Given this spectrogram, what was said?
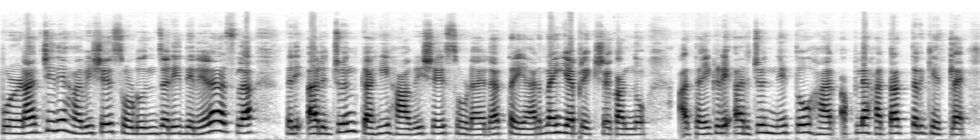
पूर्णाजीने हा विषय सोडून जरी दिलेला असला तरी अर्जुन काही हा विषय सोडायला तयार नाही आहे प्रेक्षकांनो. आता इकडे अर्जुनने तो हार आपल्या हातात तर घेतला आहे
